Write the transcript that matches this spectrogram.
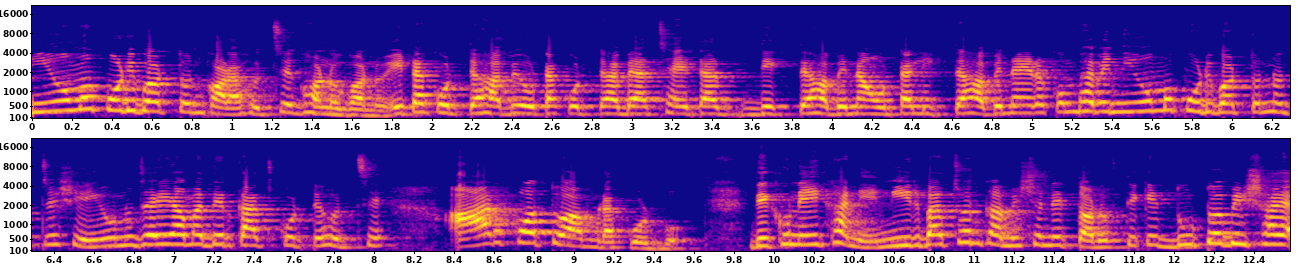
নিয়মও পরিবর্তন করা হচ্ছে ঘন ঘন। এটা করতে হবে, ওটা করতে হবে আচ্ছা এটা দেখতে হবে না, ওটা লিখতে হবে না এরকম ভাবে নিয়মও পরিবর্তন হচ্ছে, সেই অনুযায়ী আমাদের কাজ করতে হচ্ছে। আর কত আমরা করব? দেখুন, এইখানে নির্বাচন কমিশনের তরফ থেকে দুটো বিষয়ে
